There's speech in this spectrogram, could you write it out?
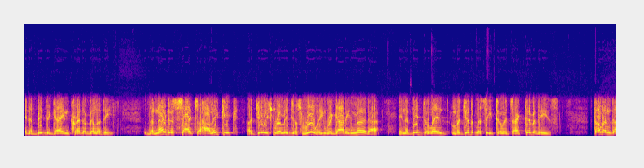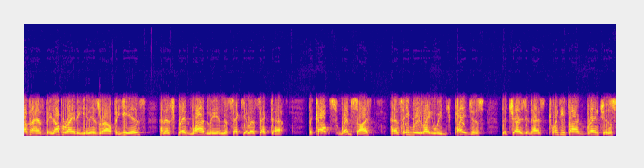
in a bid to gain credibility. The notice cites a halakhic, a Jewish religious ruling regarding murder, in a bid to lend legitimacy to its activities. Falun Dafa has been operating in Israel for years and has spread widely in the secular sector. The cult's website has Hebrew language pages that shows it has 25 branches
